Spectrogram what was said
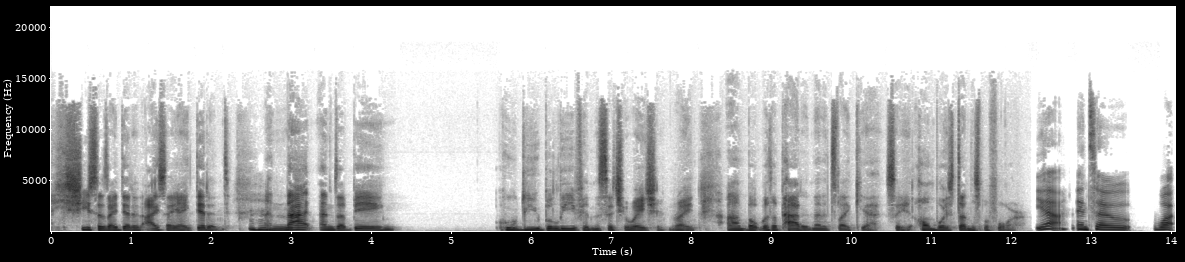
she says I did it, I say I didn't, mm-hmm. and that ends up being who do you believe in the situation, right? Um, but with a pattern, then it's like, yeah, say homeboy's done this before. Yeah, and so what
